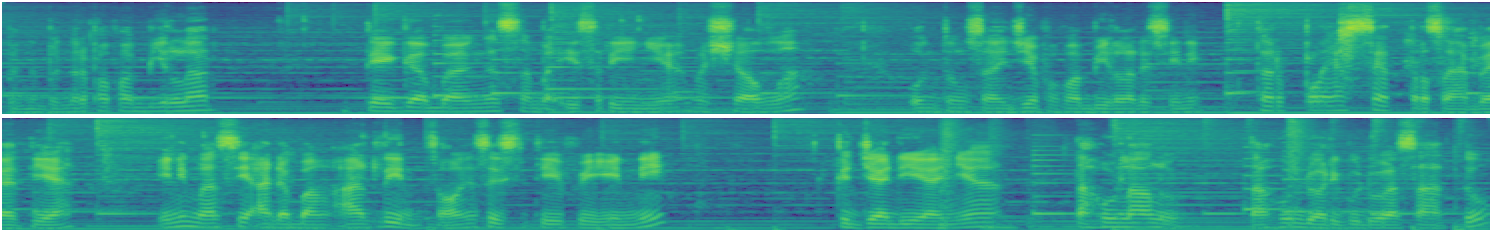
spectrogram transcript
Bener-bener Papa Bilar tega banget sama istrinya Masya Allah. Untung saja Papa Bilar di sini terpleset persahabat ya. Ini masih ada Bang Adlin. Soalnya CCTV ini kejadiannya tahun lalu Tahun 2021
